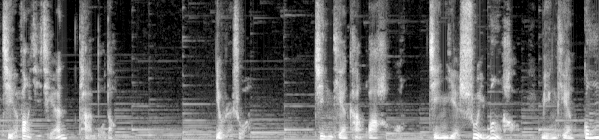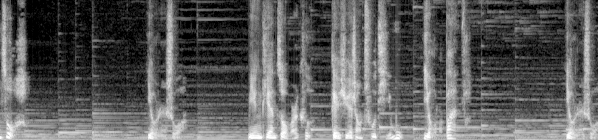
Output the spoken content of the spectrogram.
解放以前谈不到。有人说，今天看花好，今夜睡梦好，明天工作好。有人说，明天作文课给学生出题目有了办法。有人说。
